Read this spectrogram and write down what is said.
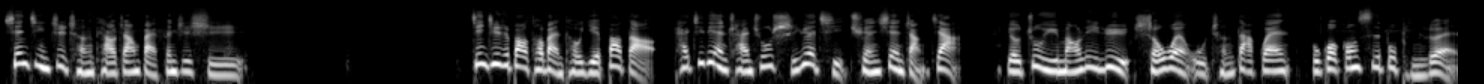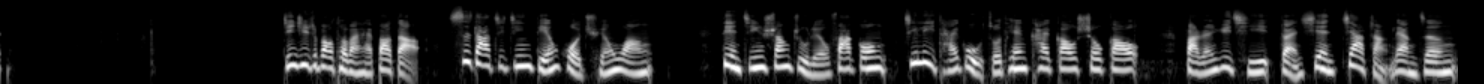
先进制程调涨百分之十。经济日报头版头也报道，台积电传出十月起全线涨价，有助于毛利率守稳五成大关。不过公司不评论。经济日报头版还报道，四大基金点火全亡，电金双主流发功，激励台股昨天开高收高，法人预期短线价涨量增。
